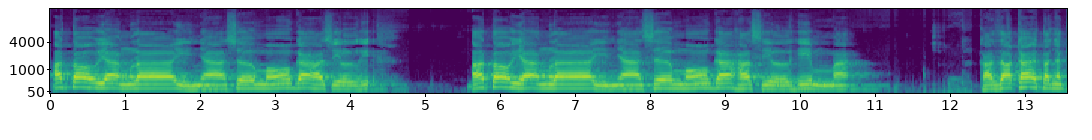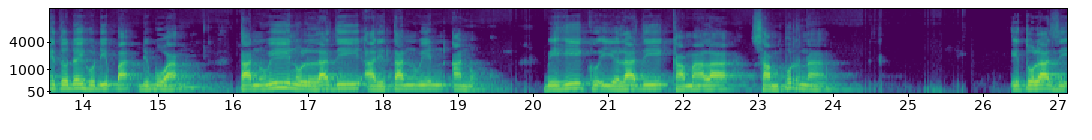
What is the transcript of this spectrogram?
atau yang lainnya. Semoga hasil atau yang lainnya. Semoga hasil himmah kazaka tanya kitu deui hudipa dibuang. Tanwinul ladzi ari tanwin anu. Bihi ku ieu ladzi kamala sampurna. Itu lazi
